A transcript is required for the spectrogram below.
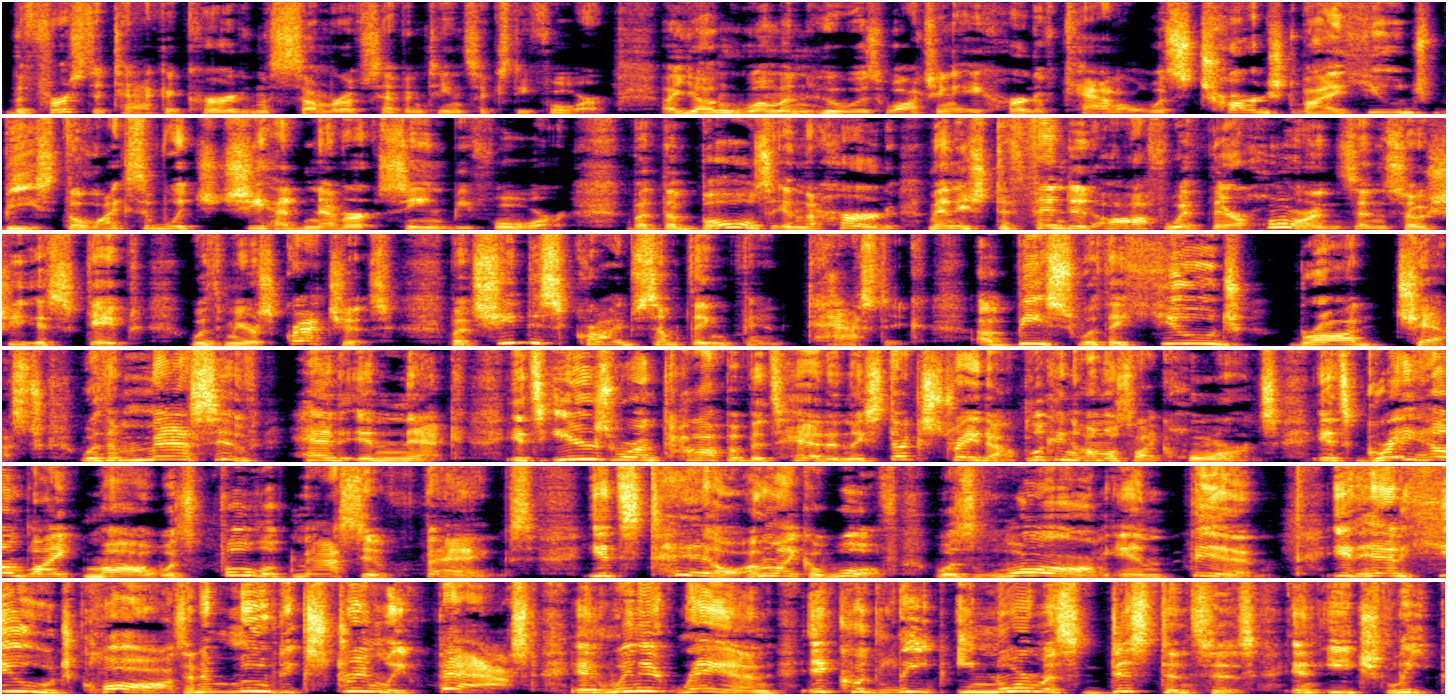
The first attack occurred in the summer of 1764. A young woman who was watching a herd of cattle was charged by a huge beast, the likes of which she had never seen before. But the bulls in the herd managed to fend it off with their horns, and so she escaped with mere scratches. But she described something fantastic. A beast with a huge broad chest with a massive head and neck. Its ears were on top of its head and they stuck straight up, looking almost like horns. Its greyhound-like maw was full of massive fangs. Its tail, unlike a wolf, was long and thin. It had huge claws and it moved extremely fast. And when it ran, it could leap enormous distances in each leap.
